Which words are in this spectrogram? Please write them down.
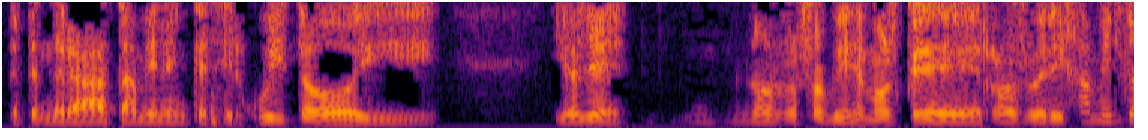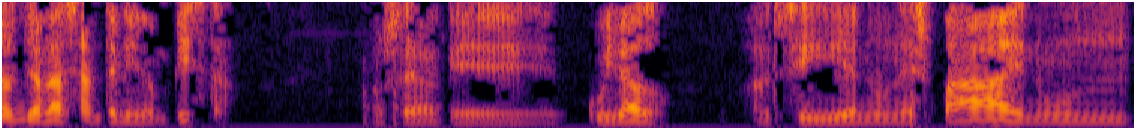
Dependerá también en qué circuito y, y oye, no nos olvidemos que Rosberg y Hamilton ya las han tenido en pista. O sea que cuidado. A ver si en un spa, en un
